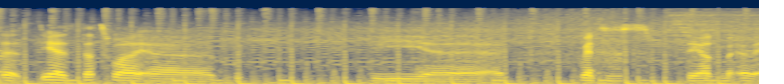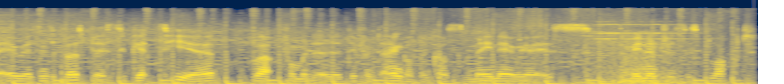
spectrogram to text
That, yeah, that's why uh, we uh, went to this, the other uh, areas in the first place to get here, but from a, a different angle because the main area is the main entrance is blocked.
